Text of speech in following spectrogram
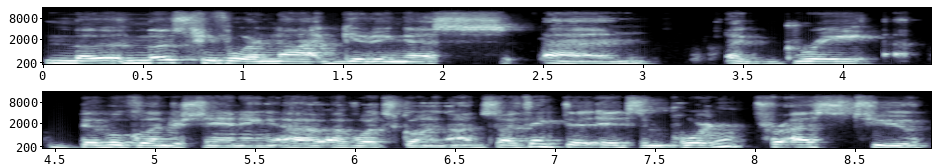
mo- most people are not giving us um, a great biblical understanding of, of, what's going on. So I think that it's important for us to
